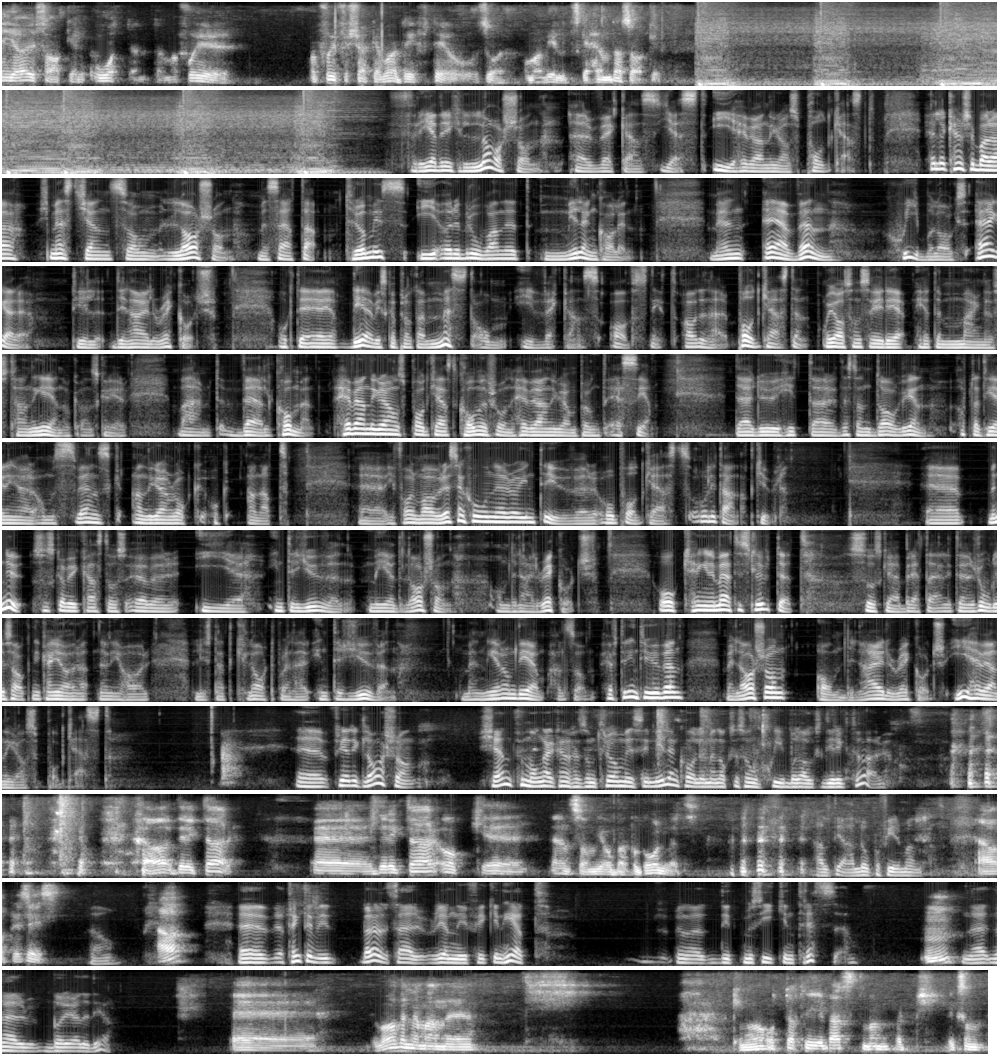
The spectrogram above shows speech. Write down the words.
ingen gör ju saker åt en. Utan man får ju, man får ju försöka vara driftig och så om man vill att det ska hända saker. Fredrik Larsson är veckans gäst i Heavy Undergrounds podcast. Eller kanske bara mest känd som Larsson med Z. Trummis i Örebrobandet Millencolin. Men även skivbolagsägare till Denial Records. Och det är det vi ska prata mest om i veckans avsnitt av den här podcasten. Och jag som säger det heter Magnus Tannegren och önskar er varmt välkommen. Heavy Undergrounds podcast kommer från heavyunderground.se där du hittar nästan dagligen uppdateringar om svensk underground rock och annat. Eh, I form av recensioner och intervjuer och podcasts och lite annat kul. Eh, men nu så ska vi kasta oss över i eh, intervjun med Larsson om Denial Records. Och hänger ni med till slutet så ska jag berätta en liten rolig sak ni kan göra när ni har lyssnat klart på den här intervjun. Men mer om det alltså efter intervjun med Larsson om Denial Records i Heavy Undergrounds podcast. Eh, Fredrik Larsson, känd för många kanske som trummis i Millencolin men också som skivbolagsdirektör. ja, direktör. Eh, direktör och eh, den som jobbar på golvet. Allt i allo på firman. Ja, precis. Ja. ja. Eh, jag tänkte vi bara så här ren nyfikenhet. Ditt musikintresse. Mm. När, när började det? Eh, det var väl när man eh, kan man vara 8-10 bast. Man varit liksom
